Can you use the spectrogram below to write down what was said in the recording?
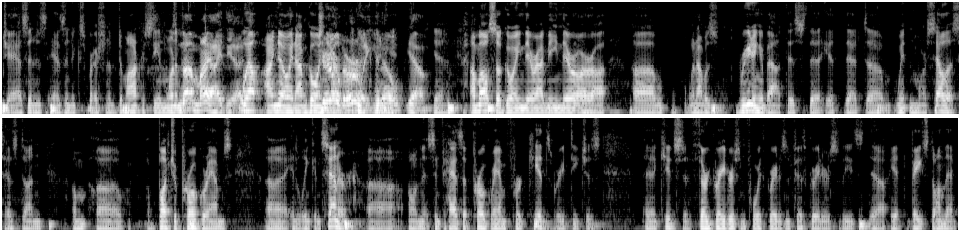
jazz and as, as an expression of democracy, and one of the Not my idea. well, I know, and I'm going Gerald there. Early, you know, yeah. Yeah, I'm also going there. I mean, there are. Uh, uh, when I was reading about this, that it, that uh, Marsalis has done um, uh, a bunch of programs uh, at Lincoln Center uh, on this, and has a program for kids where he teaches. Uh, kids, third graders and fourth graders and fifth graders, these it based on that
